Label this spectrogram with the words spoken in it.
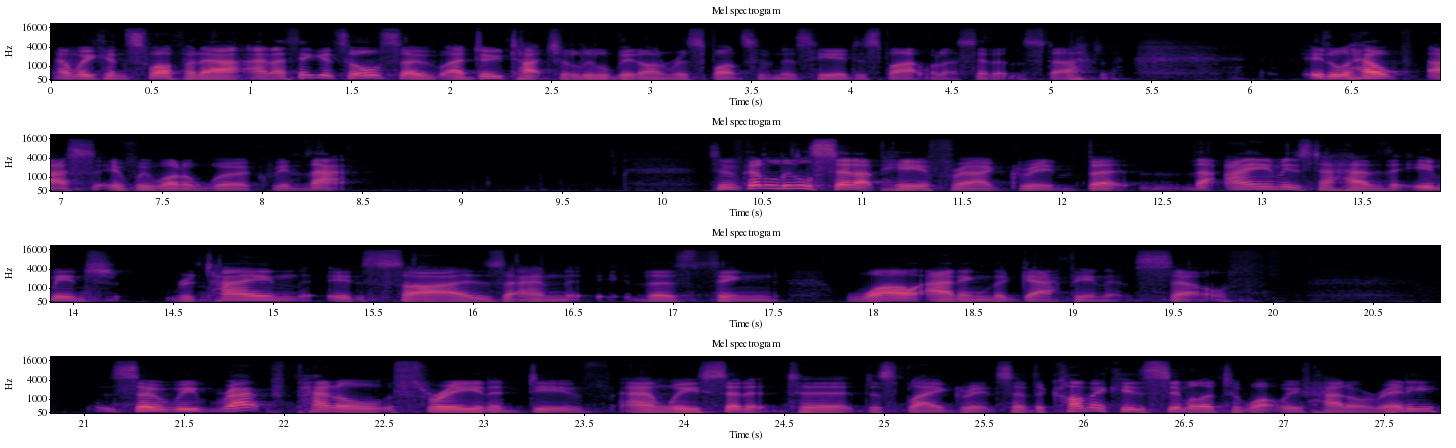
And we can swap it out. And I think it's also, I do touch a little bit on responsiveness here, despite what I said at the start. It'll help us if we want to work with that. So we've got a little setup here for our grid, but the aim is to have the image retain its size and the thing while adding the gap in itself. So we wrap panel 3 in a div and we set it to display grid. So the comic is similar to what we've had already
